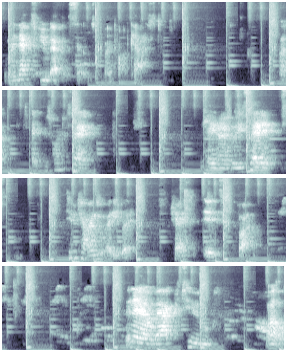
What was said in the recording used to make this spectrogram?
for the next few episodes of my podcast. But I just want to say, I know I've already said it two times already, but chess is fun. So now back to, well,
